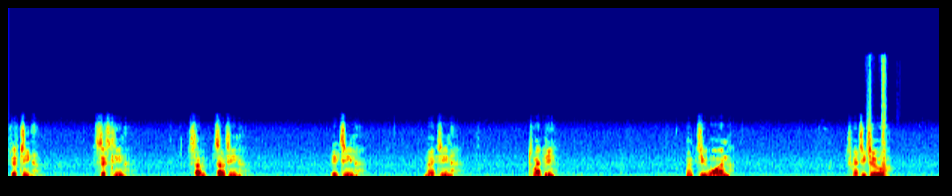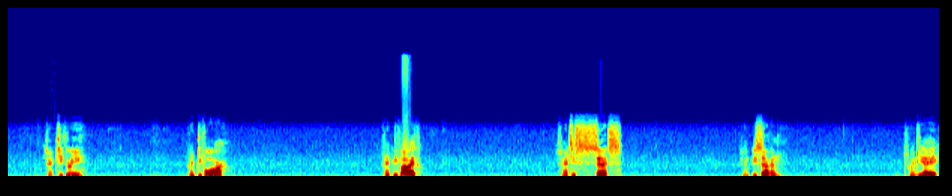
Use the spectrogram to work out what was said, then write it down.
15, 16, 17, 18, 19, 20, 21, 22, 23, 24, 25, 26, 27, 28,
